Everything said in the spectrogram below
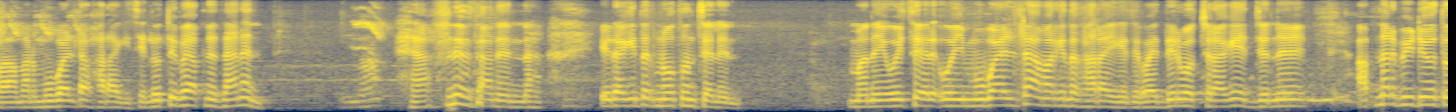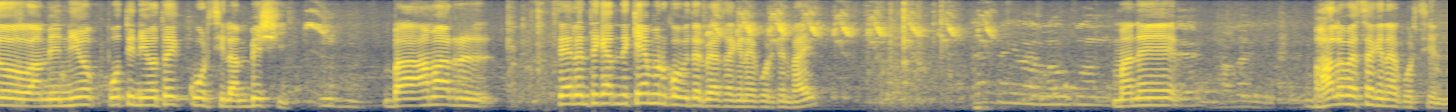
বা আমার মোবাইলটা হারা গেছে। লতি ভাই আপনি জানেন? হ্যাঁ আপনিও জানেন না। এটা কিন্তু নতুন চ্যানেল মানে ওই ওই মোবাইলটা আমার কিন্তু হারাই গেছে। ভাই দেড় বছর আগে এর জন্য আপনার ভিডিও তো আমি নিয় প্রতিনিয়তই করছিলাম বেশি। বা আমার চ্যানেল থেকে আপনি কেমন কবিতার বেচা কিনা করছেন ভাই? মানে ভালো বেচা কিনা করছেন?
